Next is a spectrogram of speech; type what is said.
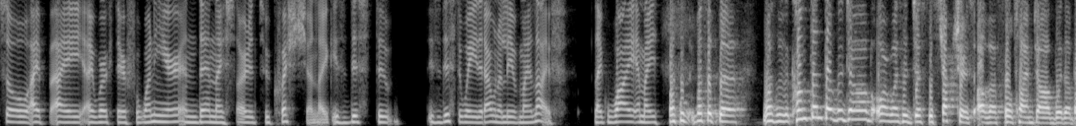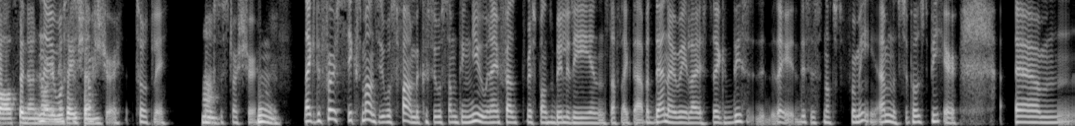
So I I I worked there for one year, and then I started to question like, is this the is this the way that I want to live my life? Like, why am I? Was it was it the was it the content of the job or was it just the structures of a full-time job with a boss and an no, it was the structure. Totally, it Ah. was the structure. Hmm. Like the first six months, it was fun because it was something new, and I felt responsibility and stuff like that. But then I realized like this, like, this is not for me. I'm not supposed to be here. Um,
